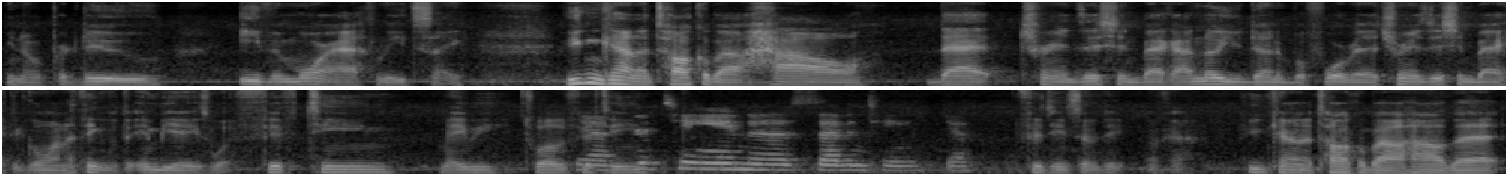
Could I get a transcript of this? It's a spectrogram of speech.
you know Purdue even more athletes like you can kind of talk about how that transition back. I know you've done it before but that transition back to going I think with the NBA is what 15 maybe? 12 to 15 yeah 15 uh, 17 yeah. 15 17 okay. If you kind of talk about how that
